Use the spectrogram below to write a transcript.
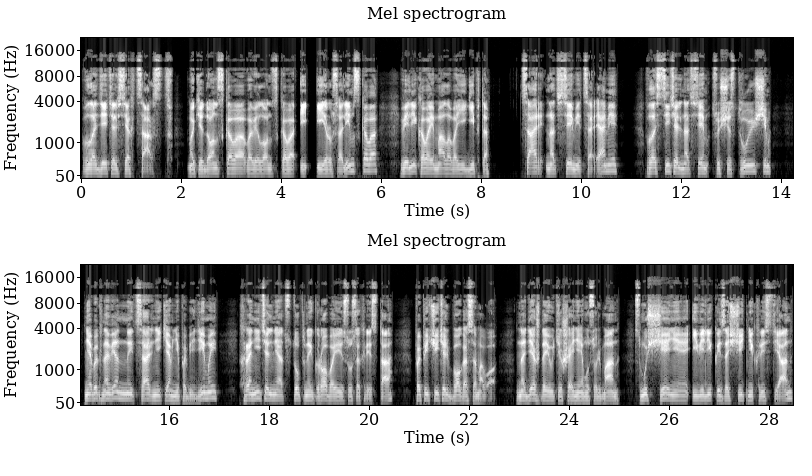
владетель всех царств, Македонского, Вавилонского и Иерусалимского, Великого и Малого Египта, царь над всеми царями, властитель над всем существующим, необыкновенный царь никем не победимый, хранитель неотступный гроба Иисуса Христа, попечитель Бога самого, надежда и утешение мусульман, смущение и великий защитник христиан,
